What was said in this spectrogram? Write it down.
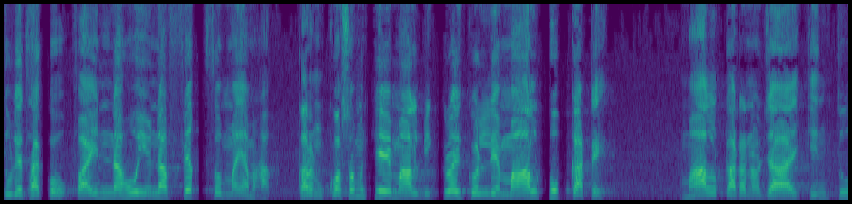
দূরে থাকো। কারণ কসম খেয়ে মাল বিক্রয় করলে মাল খুব কাটে। মাল কাটানো যায়, কিন্তু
